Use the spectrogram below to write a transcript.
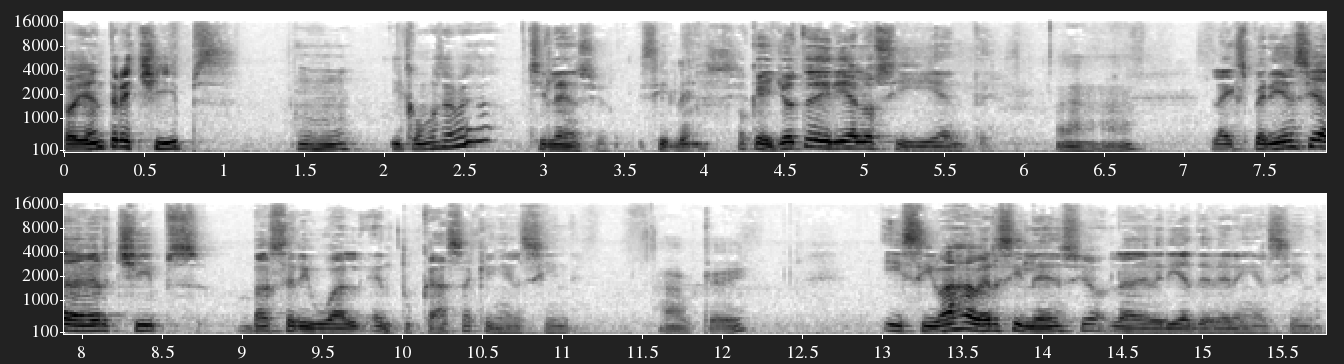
Estoy entre chips. ¿Y cómo se llama eso? Silencio. Silencio. Ok, yo te diría lo siguiente. Ajá. La experiencia de ver chips va a ser igual en tu casa que en el cine. Ah, ok. Y si vas a ver silencio, la deberías de ver en el cine.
